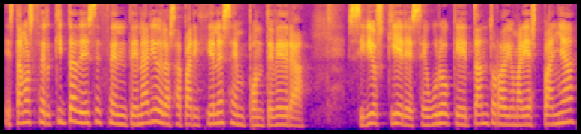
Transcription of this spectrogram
Estamos cerquita de ese centenario de las apariciones en Pontevedra. Si Dios quiere, seguro que tanto Radio María España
